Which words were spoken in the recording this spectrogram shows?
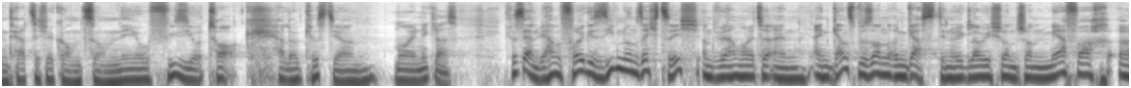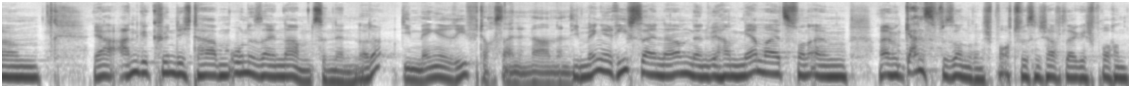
und herzlich willkommen zum Neo Physio Talk. Hallo Christian. Moin Niklas. Christian, wir haben Folge 67 und wir haben heute einen, einen ganz besonderen Gast, den wir, glaube ich, schon, schon mehrfach ähm, ja, angekündigt haben, ohne seinen Namen zu nennen, oder? Die Menge rief doch seinen Namen. Die Menge rief seinen Namen, denn wir haben mehrmals von einem, von einem ganz besonderen Sportwissenschaftler gesprochen,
